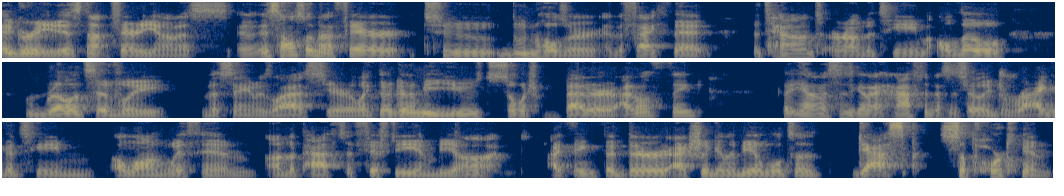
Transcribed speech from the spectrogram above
I agreed it's not fair to Giannis. It's also not fair to Budenholzer and the fact that the talent around the team, although relatively the same as last year, like they're going to be used so much better. I don't think that Giannis is going to have to necessarily drag the team along with him on the path to 50 and beyond. I think that they're actually going to be able to gasp support him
